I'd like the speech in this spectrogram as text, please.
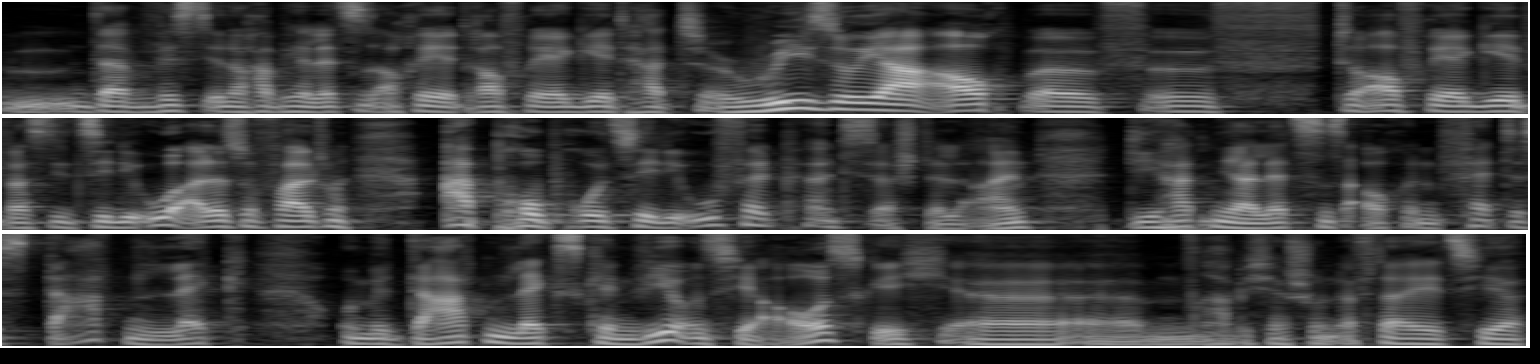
da wisst ihr noch, habe ich ja letztens auch re drauf reagiert, hat Rezo ja auch äh, darauf reagiert, was die CDU alles so falsch macht. Apropos CDU fällt mir an dieser Stelle ein, die hatten ja letztens auch ein fettes Datenleck und mit Datenlecks kennen wir uns hier aus. Ich, äh, ähm, habe ich ja schon öfter jetzt hier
